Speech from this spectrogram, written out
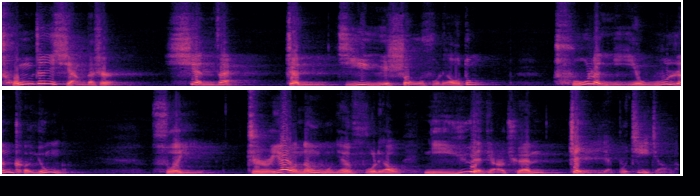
崇祯想的是。现在朕急于收复辽东，除了你无人可用啊！所以只要能五年复辽，你越点权，朕也不计较了。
